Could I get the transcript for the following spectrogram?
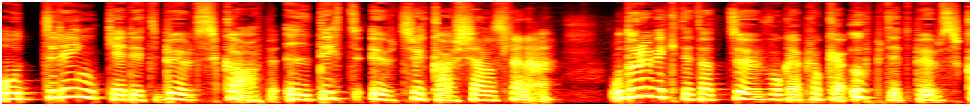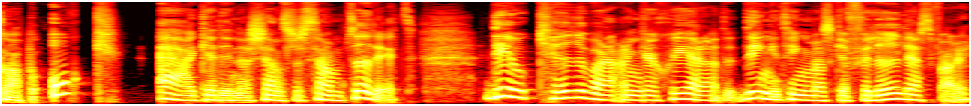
och dränker ditt budskap i ditt uttryck av känslorna. Och då är det viktigt att du vågar plocka upp ditt budskap och äga dina känslor samtidigt. Det är okej att vara engagerad. Det är ingenting man ska förlöjligas för.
